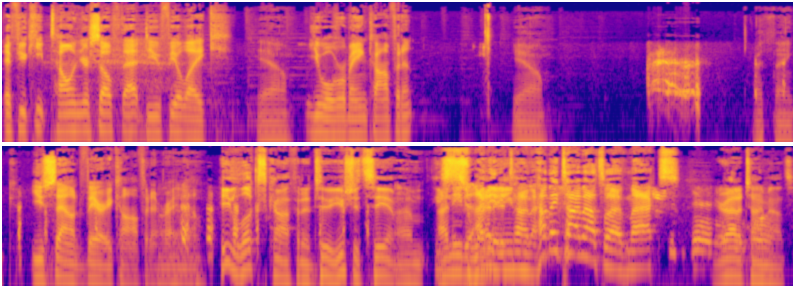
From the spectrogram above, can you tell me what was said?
If you keep telling yourself that, do you feel like Yeah. you will remain confident? Yeah. I think. You sound very confident right now. he looks confident too. You should see him. Um, I need I need a sweating. time. How many timeouts do I have, Max? You're out of timeouts.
